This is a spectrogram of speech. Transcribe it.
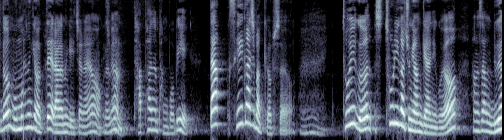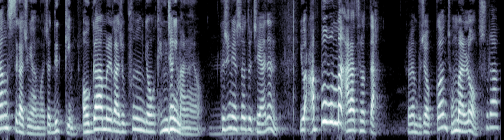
너 뭐뭐 하는 게 어때? 라는 게 있잖아요. 그러면 답하는 방법이 딱 세 가지밖에 없어요. 토익은 스토리가 중요한 게 아니고요. 항상 뉘앙스가 중요한 거죠. 느낌, 어감을 가지고 푸는 경우가 굉장히 많아요. 그 중에서도 제안은 이 앞부분만 알아들었다. 그러면 무조건 정말로 수락,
